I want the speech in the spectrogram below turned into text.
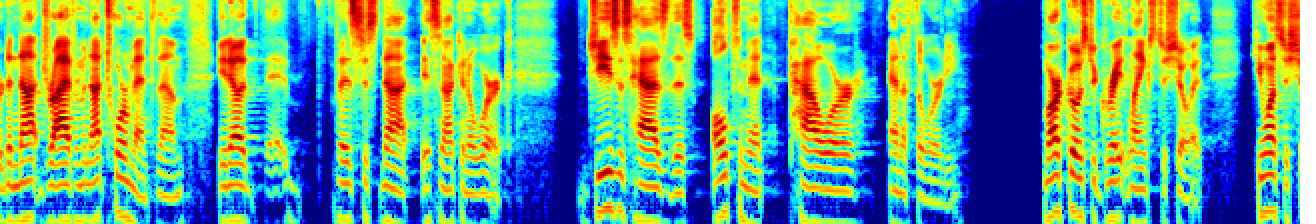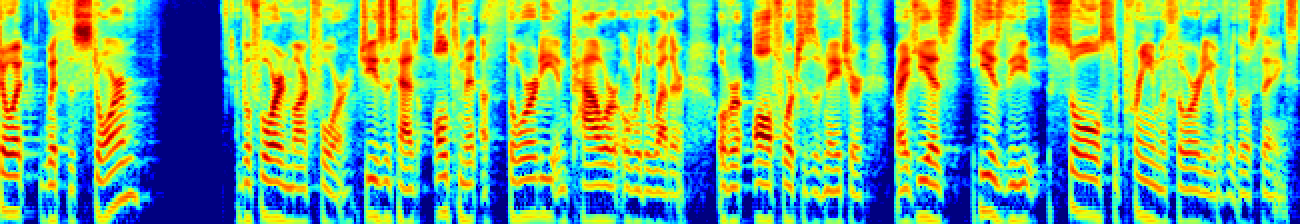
or to not drive him and not torment them, you know. But it's just not. It's not going to work. Jesus has this ultimate power and authority. Mark goes to great lengths to show it. He wants to show it with the storm before in Mark 4. Jesus has ultimate authority and power over the weather, over all forces of nature, right? He, has, he is the sole supreme authority over those things.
